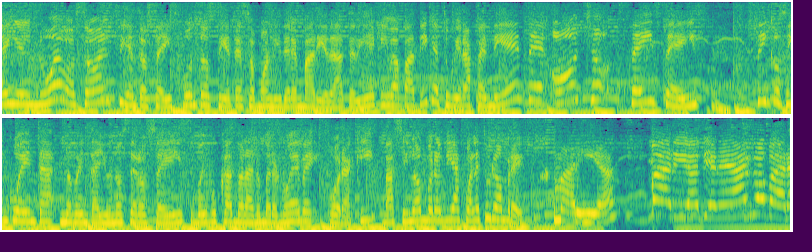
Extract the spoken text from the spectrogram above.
En el nuevo Sol 106.7 somos líder en variedad. Te dije que iba para ti, que estuvieras pendiente. 866-550-9106. Voy buscando la número 9 por aquí. Basilón, buenos días. ¿Cuál es tu nombre? María. María, ¿tiene algo para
